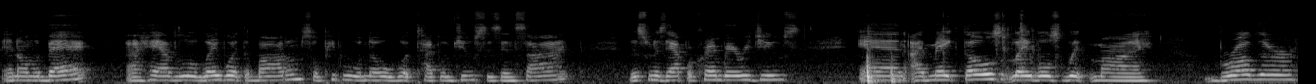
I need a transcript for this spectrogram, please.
And on the back, I have a little label at the bottom so people will know what type of juice is inside. This one is apple cranberry juice. And I make those labels with my Brother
